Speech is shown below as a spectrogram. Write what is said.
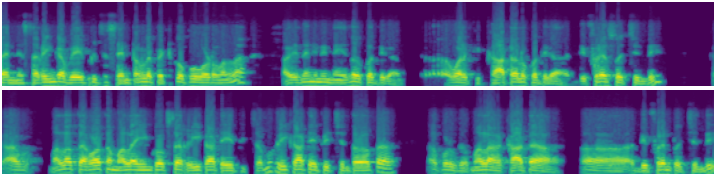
దాన్ని సరిగ్గా వేపించి సెంటర్లో పెట్టుకోకపోవడం వల్ల ఆ విధంగా నేను ఏదో కొద్దిగా వాళ్ళకి కాటాలో కొద్దిగా డిఫరెన్స్ వచ్చింది. మళ్ళా తర్వాత మళ్ళీ ఇంకొకసారి రీకాట్ వేయించాము. రీకాట్ వేయించిన తర్వాత అప్పుడు మళ్ళా కాట డిఫరెంట్ వచ్చింది.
